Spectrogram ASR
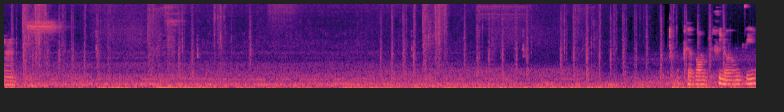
Hm. Okay, warum kühler irgendwie?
